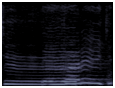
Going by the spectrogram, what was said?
kare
